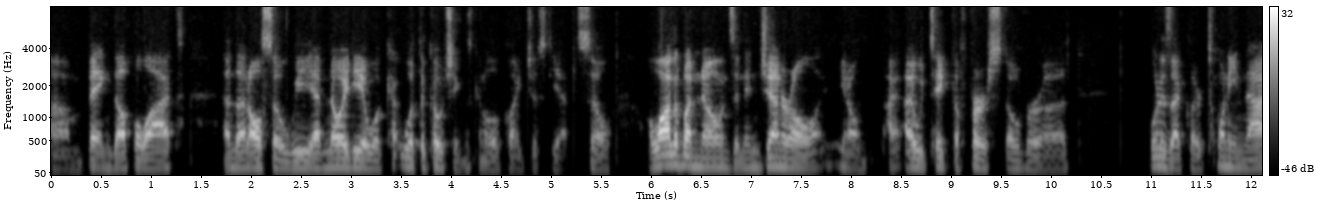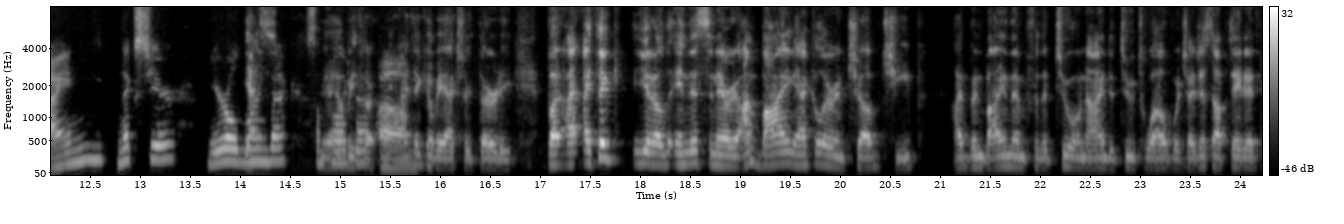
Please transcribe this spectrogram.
um, banged up a lot, and then also we have no idea what what the coaching is going to look like just yet. So a lot of unknowns, and in general, you know, I, I would take the first over a what is that, Claire? Twenty nine next year year old yes. running back, something yeah, like that. Um, I think he'll be actually 30. But I, I, think, you know, in this scenario, I'm buying Ekeler and Chubb cheap. I've been buying them for the 209 to 212, which I just updated.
